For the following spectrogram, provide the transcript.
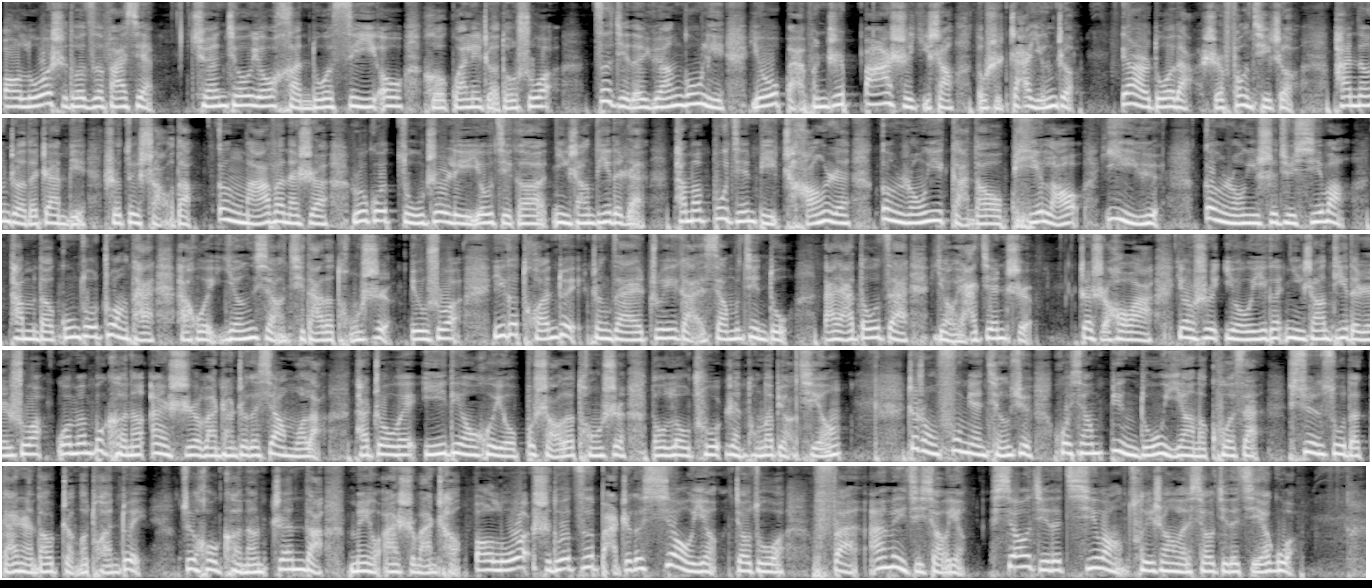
保罗·史托兹发现。全球有很多 CEO 和管理者都说，自己的员工里有百分之八十以上都是扎营者，第二多的是放弃者，攀登者的占比是最少的。更麻烦的是，如果组织里有几个逆商低的人，他们不仅比常人更容易感到疲劳、抑郁，更容易失去希望，他们的工作状态还会影响其他的同事。比如说，一个团队正在追赶项目进度，大家都在咬牙坚持。这时候啊，要是有一个逆商低的人说我们不可能按时完成这个项目了，他周围一定会有不少的同事都露出认同的表情。这种负面情绪会像病毒一样的扩散，迅速的感染到整个团队，最后可能真的没有按时完成。保罗·史托兹把这个效应叫做反安慰剂效应，消极的期望催生了消极的结果。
